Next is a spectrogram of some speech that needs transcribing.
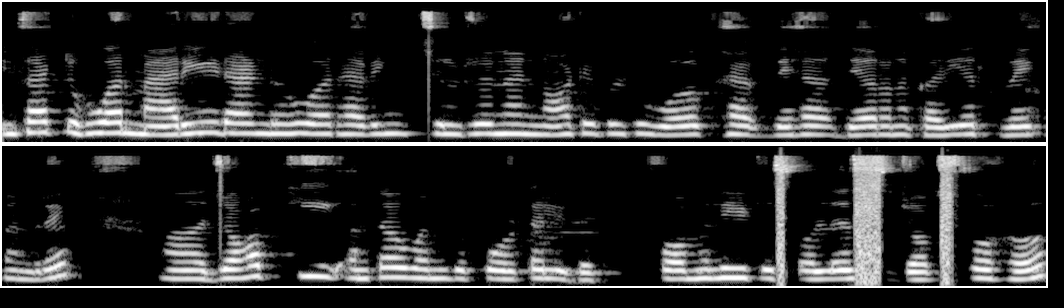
In fact who are married and who are having children and not able to work have they they are on a career break ಅಂದ್ರೆ ಜಾಬ್ ಕೀ ಅಂತ ಒಂದು ಪೋರ್ಟಲ್ ಇದೆ. Formally it is called jobs for her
